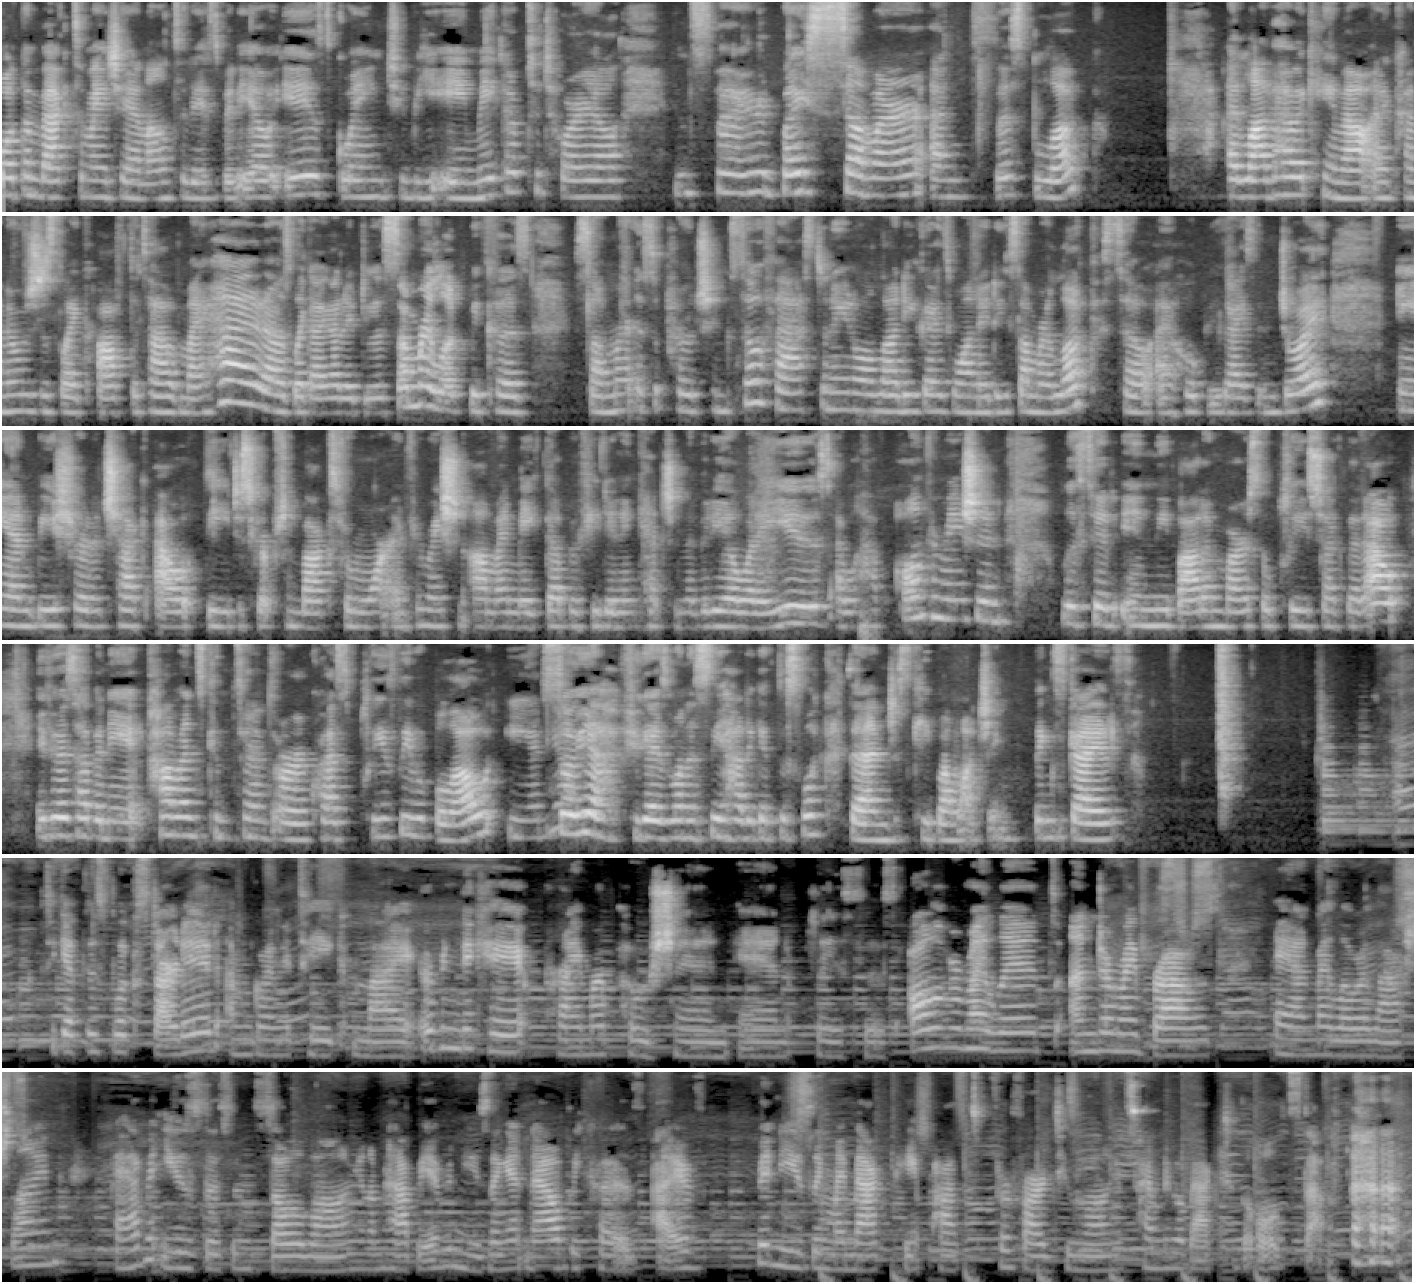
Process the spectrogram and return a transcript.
welcome back to my channel. Today's video is going to be a makeup tutorial inspired by summer and this look I love how it came out and it kind of was just like off the top of my head and I was like I gotta do a summer look because summer is approaching so fast and I know a lot of you guys want to do summer look so I hope you guys enjoy and be sure to check out the description box for more information on my makeup if you didn't catch in the video what I used. I will have all information listed in the bottom bar so please check that out. If you guys have any comments, concerns, or requests please leave it below and yeah. so yeah if you guys want to see how to get this look then just keep on watching. Thanks guys! To get this look started, I'm going to take my Urban Decay Primer Potion and place this all over my lids, under my brows, and my lower lash line. I haven't used this in so long and I'm happy I've been using it now because I've been using my MAC paint pots for far too long. It's time to go back to the old stuff.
